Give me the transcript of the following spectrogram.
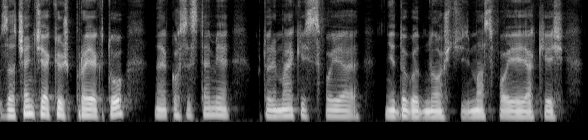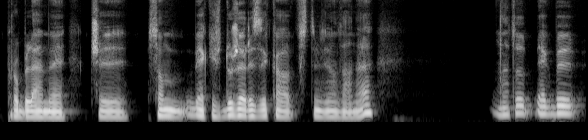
zaczęcie jakiegoś projektu na ekosystemie, który ma jakieś swoje niedogodności, ma swoje jakieś problemy, czy są jakieś duże ryzyka z tym związane, no to jakby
